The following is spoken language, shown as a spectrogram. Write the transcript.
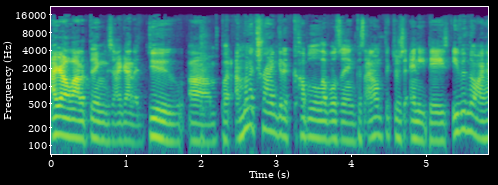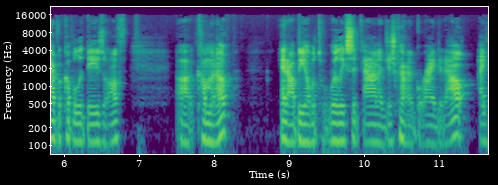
I got a lot of things I gotta do. Um, but I'm gonna try and get a couple of levels in because I don't think there's any days, even though I have a couple of days off uh, coming up, and I'll be able to really sit down and just kind of grind it out. I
